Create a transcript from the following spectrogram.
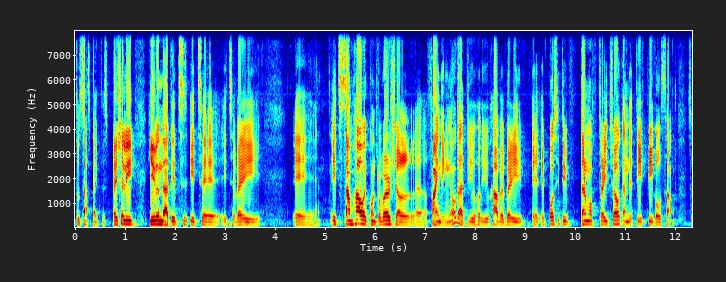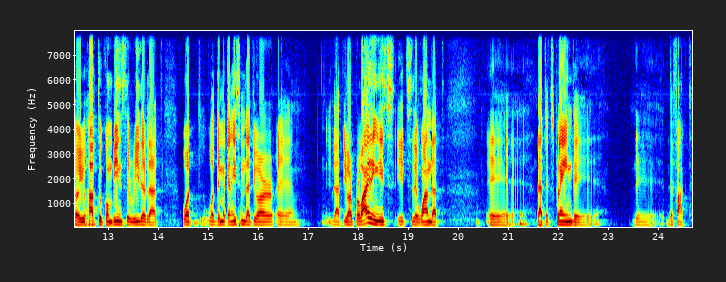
to suspect, especially given that it's, it's, a, it's a very, uh, it's somehow a controversial uh, finding, no? That you, you have a very, a, a, positive term of trade shock and the TFP goes down. So you have to convince the reader that what, what the mechanism that you are, um, that you are providing is, it's the one that uh, that explain the, the, the fact.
